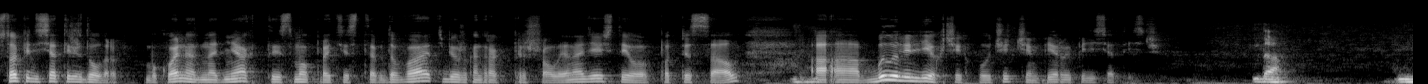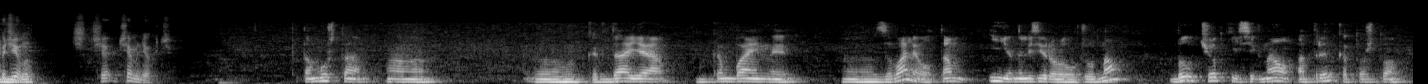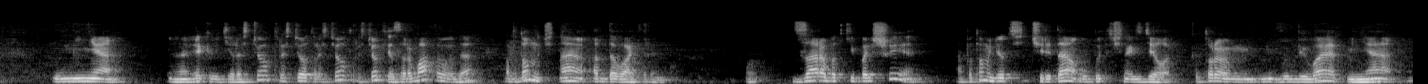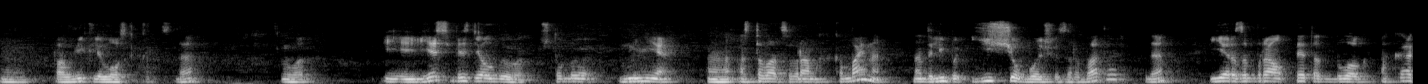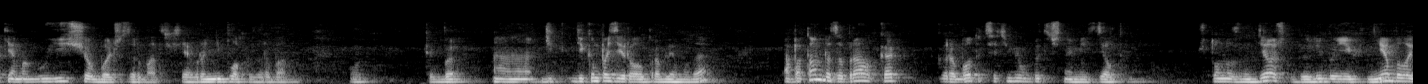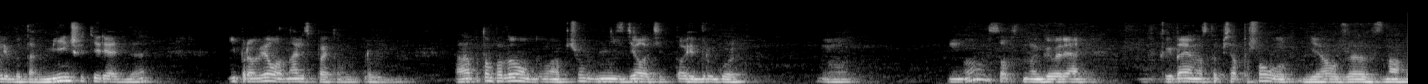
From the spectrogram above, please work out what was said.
150 тысяч долларов. Буквально на днях ты смог пройти степ 2, тебе уже контракт пришел, я надеюсь, ты его подписал. Mm-hmm. А, а было ли легче их получить, чем первые 50 тысяч? Да. Почему? Чем, чем легче? Потому что э, э, когда я комбайны э, заваливал, там и анализировал журнал, был четкий сигнал от рынка, то что у меня equity растет, растет, растет, растет, я зарабатываю, да, а потом mm-hmm. начинаю отдавать рынку. Вот. Заработки большие, а потом идет череда убыточных сделок, которая выбивает меня э, по weekly loss как раз, да. Вот. И я себе сделал вывод, чтобы мне э, оставаться в рамках комбайна, надо либо еще больше зарабатывать, да, и я разобрал этот блок, а как я могу еще больше зарабатывать, я вроде неплохо зарабатываю. Вот. Как бы э, декомпозировал проблему, да, а потом разобрал, как работать с этими убыточными сделками. Что нужно делать, чтобы либо их не было, либо там меньше терять, да, и провел анализ по этому направлению. А потом подумал, думаю, а почему не сделать и то, и другое. Вот. Ну, собственно говоря, когда я на 150 пошел, я уже знал,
